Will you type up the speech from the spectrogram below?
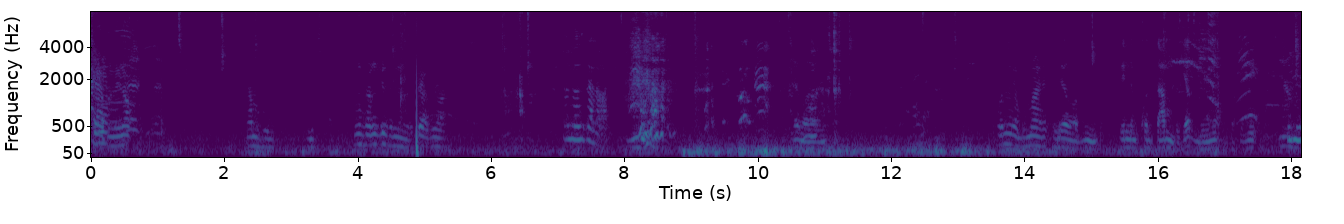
แซ่บเลยเนาะน้ำหู มึงทำจิ้มขนมแซ่บด้วยวะมันเบิ่งตลอดเรียกว่าคนเนี่ยบ่มาได้คือเรียกว่าเป็นคนตำบ่ยักหมูเนาะแต่ทีนี้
